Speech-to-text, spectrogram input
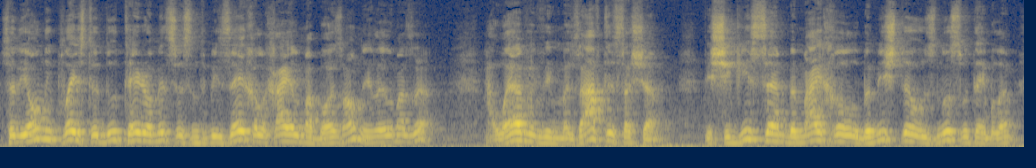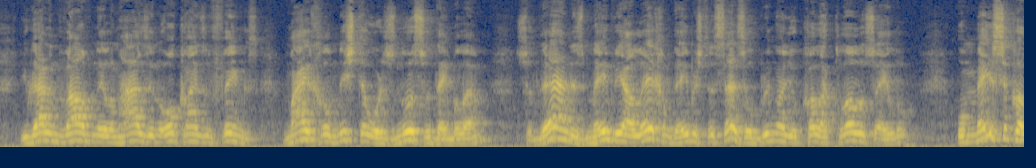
So the only place to do Teiro Mitzvahs and to be Zeichel l'chai Elam is only in Elam Hazah. However, v'mazavtis Hashem, v'shigisem b'maichel b'mishta uznus v'temelem, you got involved in Elam Hazah in all kinds of things. Maichel, mishta, or znus so then is maybe Alechem, the Abishta says, he'll bring on you kol haklolus elu, umeisa kol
